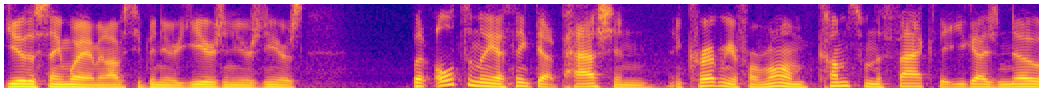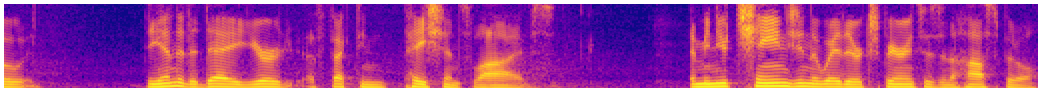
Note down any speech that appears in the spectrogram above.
You're the same way. I mean, obviously, been here years and years and years. But ultimately, I think that passion, and correct me if I'm wrong, comes from the fact that you guys know, the end of the day, you're affecting patients' lives. I mean, you're changing the way their experiences in the hospital.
